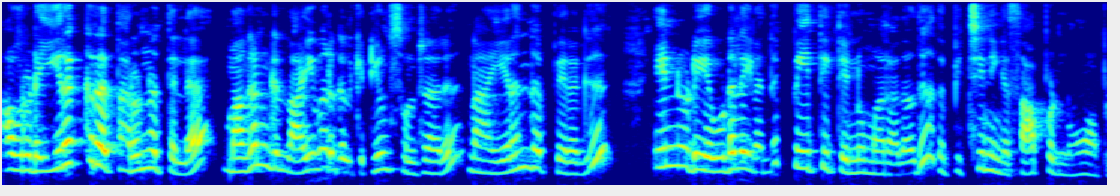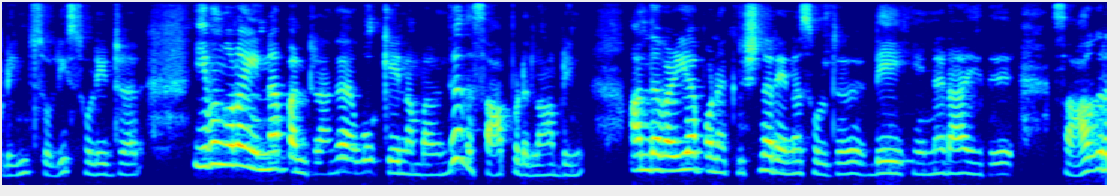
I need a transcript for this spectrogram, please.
அவரோட இறக்குற தருணத்துல மகன்கள் ஐவர்கள் கிட்டயும் சொல்றாரு நான் இறந்த பிறகு என்னுடைய உடலை வந்து பேத்தி தென்னுமாறு அதாவது அதை பிச்சு நீங்க சாப்பிடணும் அப்படின்னு சொல்லி சொல்லிடுறாரு. இவங்களும் என்ன பண்றாங்க ஓகே நம்ம வந்து அதை சாப்பிடலாம் அப்படின்னு. அந்த வழியா போன கிருஷ்ணர் என்ன சொல்றாரு டேய் என்னடா இது? சாகுற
